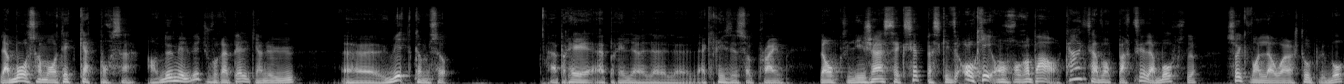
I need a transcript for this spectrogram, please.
la bourse a monté de 4% En 2008, je vous rappelle qu'il y en a eu 8 comme ça, après, après la crise des subprimes. Donc, les gens s'excitent parce qu'ils disent OK, on repart. Quand ça va repartir la bourse, ceux qui vont l'avoir acheté au plus bas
